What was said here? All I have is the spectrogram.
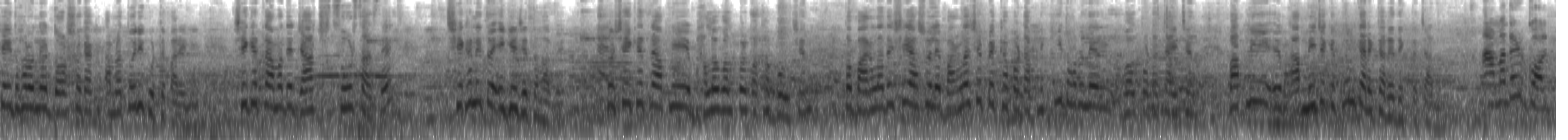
সেই ধরনের দর্শক আমরা তৈরি করতে পারিনি। সেক্ষেত্রে আমাদের যা সোর্স আছে, সেখানে তো এগিয়ে যেতে হবে। তো সেই ক্ষেত্রে আপনি ভালো গল্পের কথা বলছেন। তো বাংলাদেশে আসলে বাংলাদেশের প্রেক্ষাপট আপনি কি ধরনের গল্পটা চাইছেন? বা আপনি নিজেকে কোন ক্যারেক্টারে দেখতে চান? আমাদের গল্প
